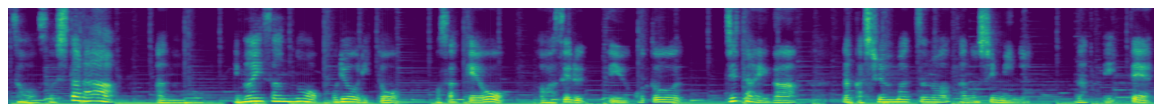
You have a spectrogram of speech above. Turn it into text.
そうそしたらあの今井さんのお料理とお酒を合わせるっていうこと自体がなんか週末の楽しみになっていて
